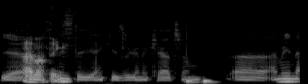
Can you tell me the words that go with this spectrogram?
Yeah, I don't I think, think, the Yankees are going to catch them. Uh, I mean,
